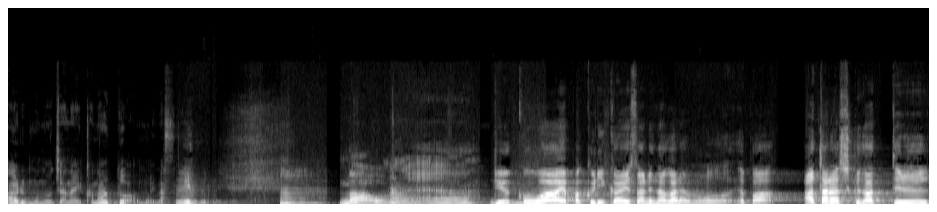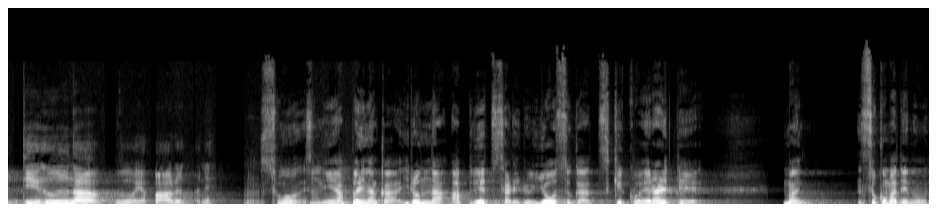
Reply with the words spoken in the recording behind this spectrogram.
あるものじゃないかなとは思いますね。なるほどね。流行はやっぱ繰り返されながらもやっぱ新しくなってるっていう風な部分はやっぱあるんだね。そうですね、やっぱりなんかいろんなアップデートされる要素が付け加えられて、まあ、そこまでの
